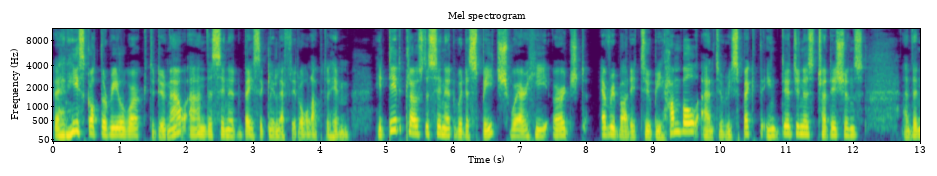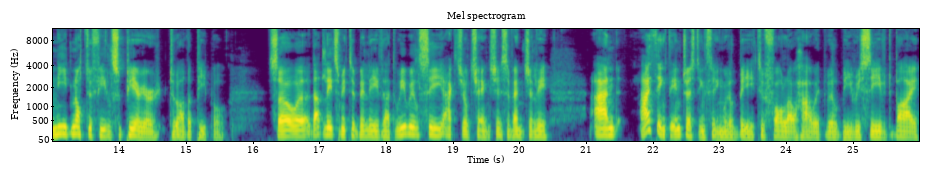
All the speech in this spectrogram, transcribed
and he's got the real work to do now, and the synod basically left it all up to him. He did close the synod with a speech where he urged everybody to be humble and to respect the indigenous traditions and the need not to feel superior to other people. So uh, that leads me to believe that we will see actual changes eventually. And I think the interesting thing will be to follow how it will be received by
